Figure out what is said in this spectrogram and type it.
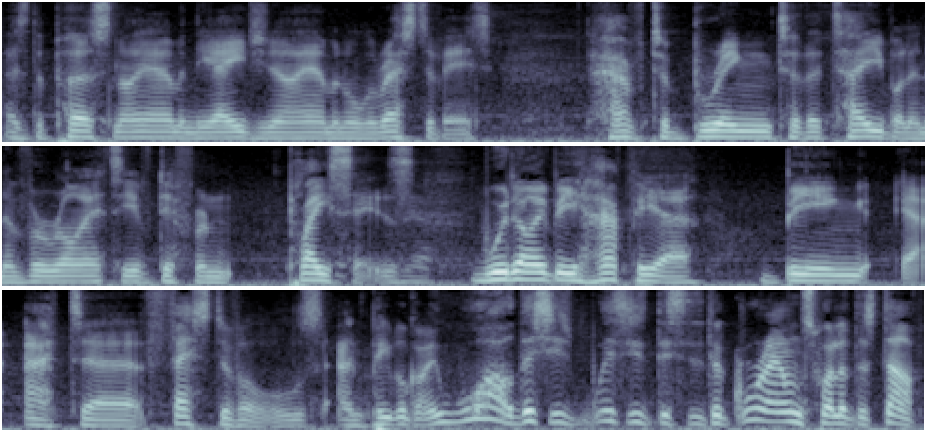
as the person I am and the agent I am and all the rest of it, have to bring to the table in a variety of different places? Yeah. Would I be happier being at uh, festivals and people going, "Wow, this is this is this is the groundswell of the stuff."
